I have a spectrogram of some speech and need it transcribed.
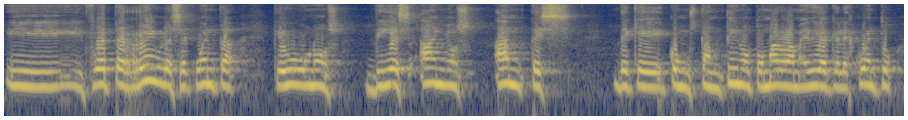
y fue terrible. Se cuenta que hubo unos 10 años antes de que Constantino tomara la medida que les cuento,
